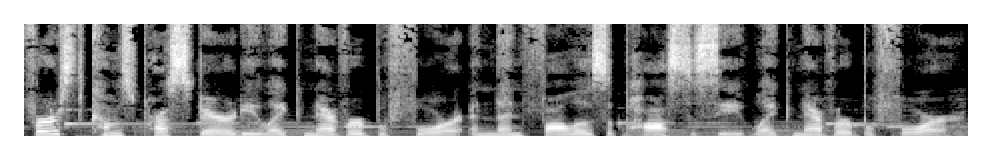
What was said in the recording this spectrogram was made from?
First comes prosperity like never before and then follows apostasy like never before.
